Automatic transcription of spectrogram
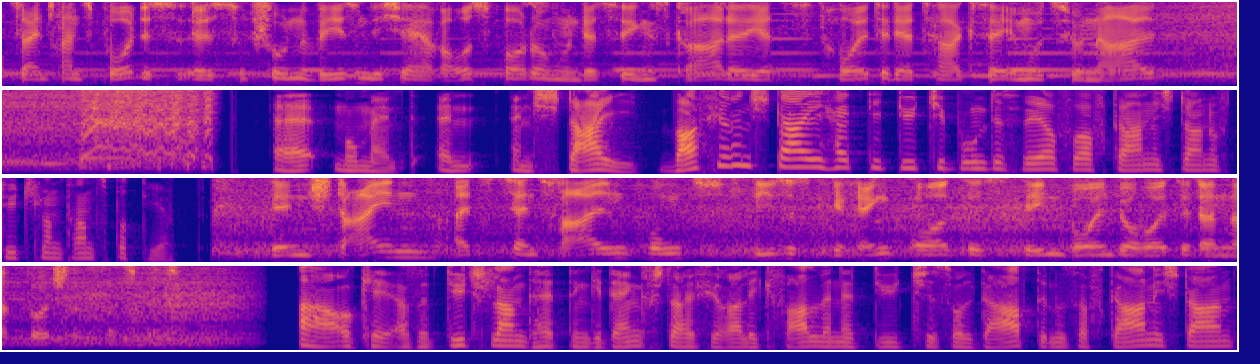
Sein Transport ist, ist schon eine wesentliche Herausforderung und deswegen ist gerade jetzt heute der Tag sehr emotional. Äh, Moment, ein, ein Stein. Was für ein Stein hat die deutsche Bundeswehr von Afghanistan auf Deutschland transportiert? Den Stein als zentralen Punkt dieses Gedenkortes, den wollen wir heute dann nach Deutschland transportieren. Ah, okay. Also Deutschland hat einen Gedenkstein für alle gefallenen deutschen Soldaten aus Afghanistan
